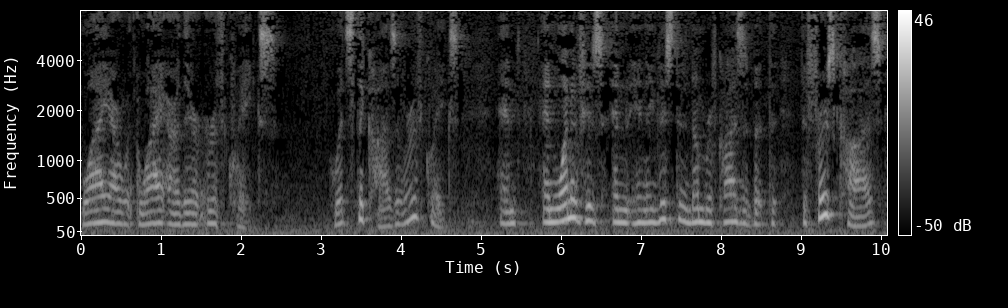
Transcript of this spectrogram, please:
why are, why are there earthquakes? What's the cause of earthquakes? And and one of his and, and he listed a number of causes, but the, the first cause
